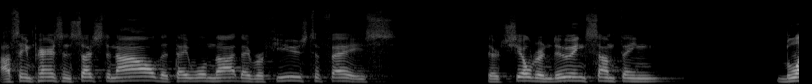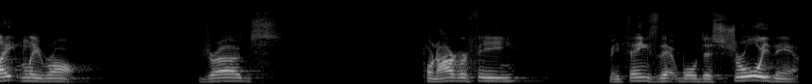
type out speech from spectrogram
I've seen parents in such denial that they will not, they refuse to face their children doing something blatantly wrong drugs, pornography, I mean, things that will destroy them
